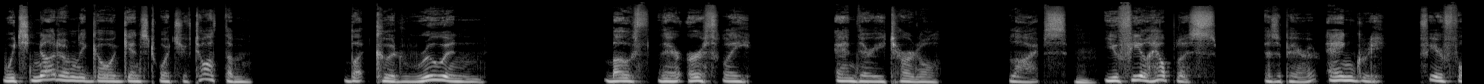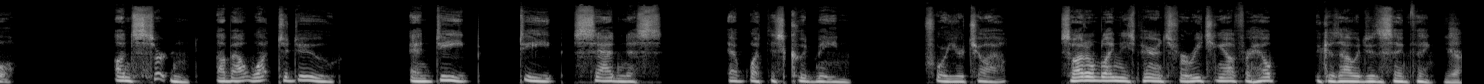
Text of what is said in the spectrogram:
which not only go against what you've taught them, but could ruin both their earthly and their eternal lives. Mm. You feel helpless as a parent, angry, fearful, uncertain about what to do, and deep, deep sadness at what this could mean for your child. So I don't blame these parents for reaching out for help because I would do the same thing. Yeah.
